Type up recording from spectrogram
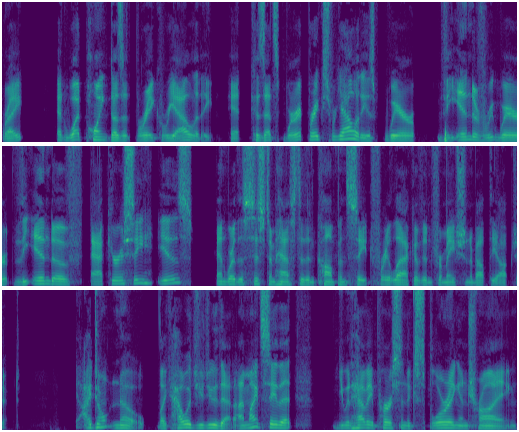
right? At what point does it break reality? Because that's where it breaks reality is where the end of re- where the end of accuracy is and where the system has to then compensate for a lack of information about the object. I don't know. Like how would you do that? I might say that you would have a person exploring and trying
